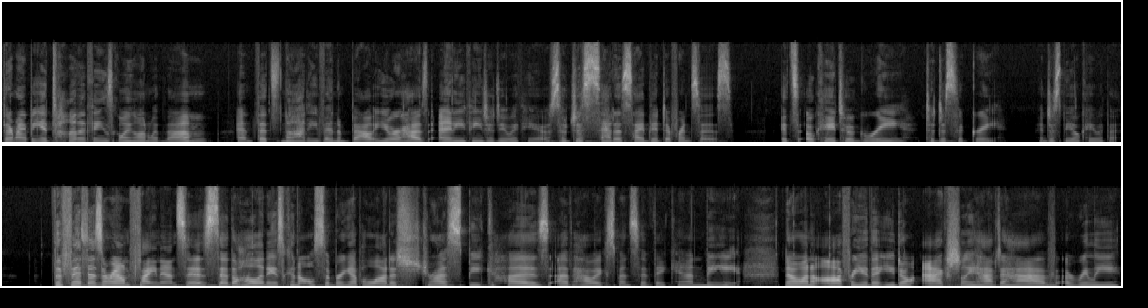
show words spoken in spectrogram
there might be a ton of things going on with them and that's not even about you or has anything to do with you. So just set aside the differences. It's okay to agree to disagree and just be okay with it. The fifth is around finances. So the holidays can also bring up a lot of stress because of how expensive they can be. Now, I want to offer you that you don't actually have to have a really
